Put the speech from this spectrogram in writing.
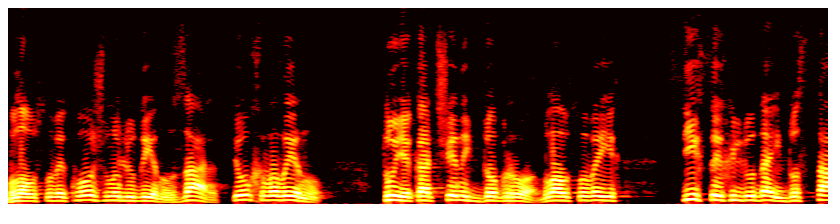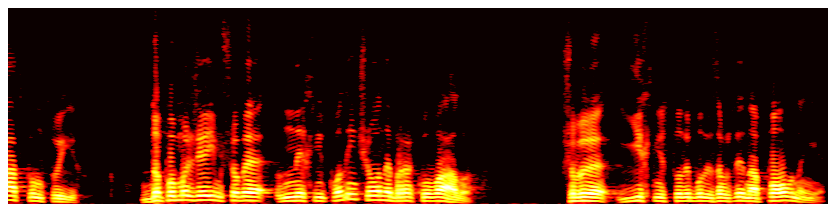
Благослови кожну людину зараз, цю хвилину, ту, яка чинить добро. Благослови їх, всіх цих людей достатком своїх. Допоможи їм, щоб в них ніколи нічого не бракувало, щоб їхні столи були завжди наповнені.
